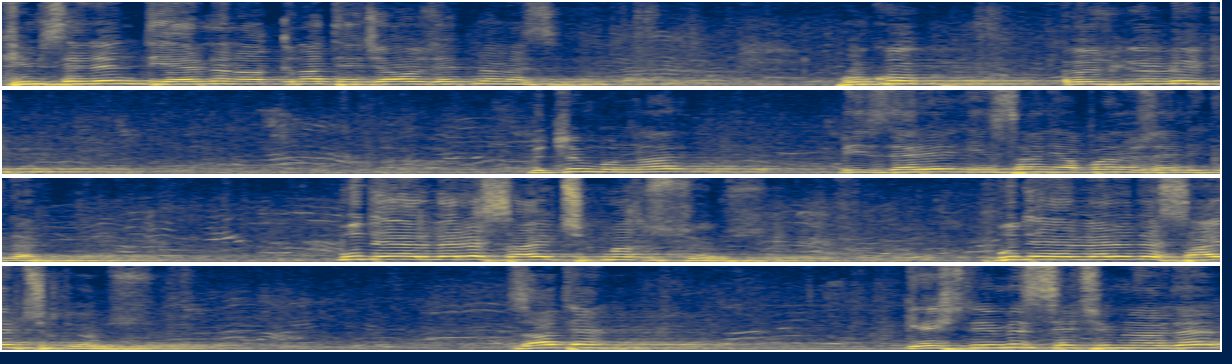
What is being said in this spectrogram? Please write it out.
kimsenin diğerinin hakkına tecavüz etmemesi, hukuk, özgürlük, bütün bunlar bizleri insan yapan özellikler. Bu değerlere sahip çıkmak istiyoruz. Bu değerlere de sahip çıkıyoruz. Zaten geçtiğimiz seçimlerde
